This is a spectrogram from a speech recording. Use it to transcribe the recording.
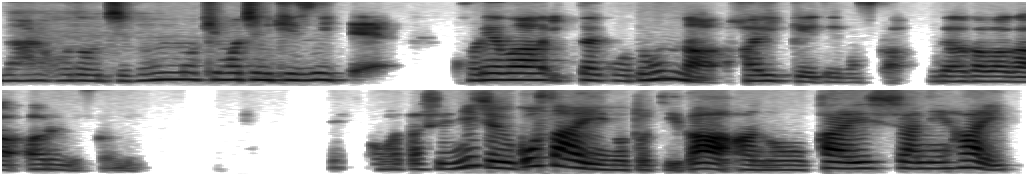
なるほど。自分の気持ちに気づいて。これは一体こうどんな背景といいますか、裏側があるんですかね？私、25歳の時が、あの、会社に入って、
